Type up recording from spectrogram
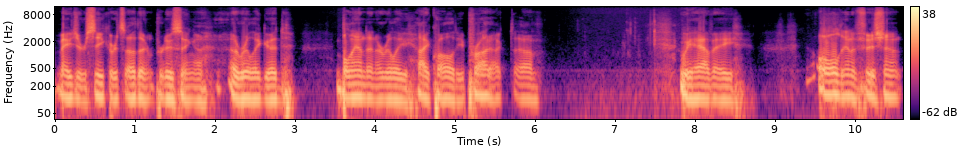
major secrets other than producing a, a really good blend and a really high quality product. Um, we have a old, inefficient,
